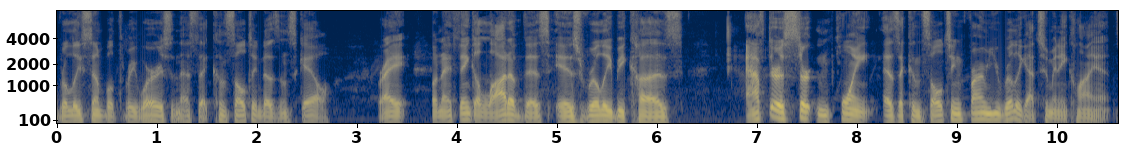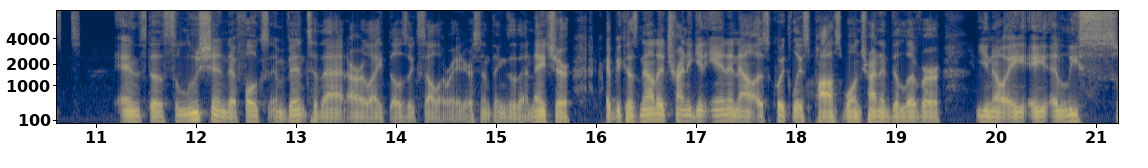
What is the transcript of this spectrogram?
really simple three words and that's that consulting doesn't scale right? And i think a lot of this is really because after a certain point as a consulting firm you really got too many clients and the solution that folks invent to that are like those accelerators and things of that nature right? because now they're trying to get in and out as quickly as possible and trying to deliver you know a, a at least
